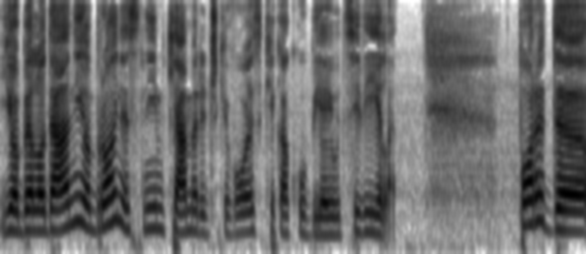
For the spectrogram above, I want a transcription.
je obelodanio brojne snimke američke vojske kako ubijaju civile. Pored e,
